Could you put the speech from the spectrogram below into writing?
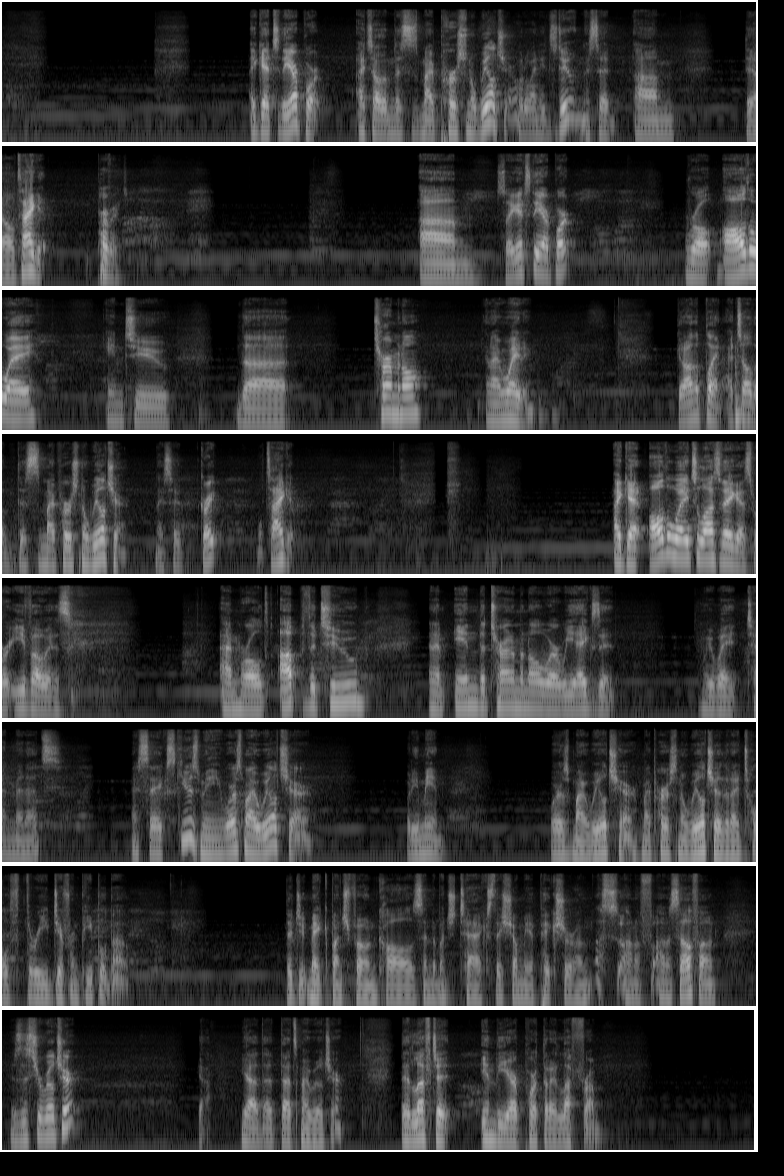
I get to the airport. I tell them this is my personal wheelchair. What do I need to do? And they said, um, they'll tag it. Perfect. Um, so I get to the airport, roll all the way into the terminal, and I'm waiting. Get on the plane. I tell them, this is my personal wheelchair. They said, great, we'll tag it. I get all the way to Las Vegas, where Evo is. I'm rolled up the tube, and I'm in the terminal where we exit. We wait 10 minutes. I say, excuse me, where's my wheelchair? What do you mean? Where's my wheelchair? My personal wheelchair that I told three different people about. They do make a bunch of phone calls and a bunch of texts. They show me a picture on a, on a, on a cell phone. Is this your wheelchair? Yeah. Yeah, that, that's my wheelchair. They left it in the airport that I left from.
